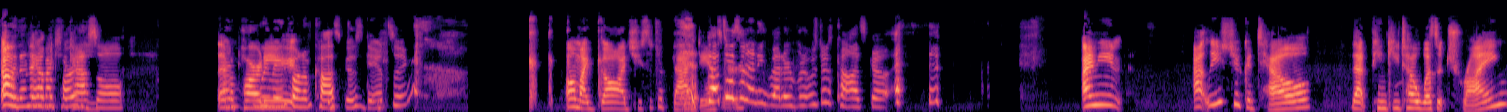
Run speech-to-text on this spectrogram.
Oh, then they, They go have back a to the castle. They have And a party. We made fun of Casca's dancing. Oh my god, she's such a bad dancer. That wasn't any better, but it was just Casca. I mean, at least you could tell that Pinky Toe wasn't trying,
